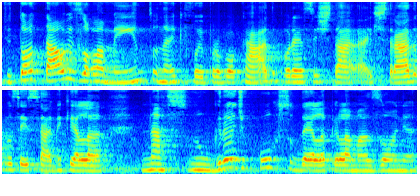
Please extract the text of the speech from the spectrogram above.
de total isolamento, né, que foi provocado por essa estrada. Vocês sabem que ela, no grande curso dela pela Amazônia,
